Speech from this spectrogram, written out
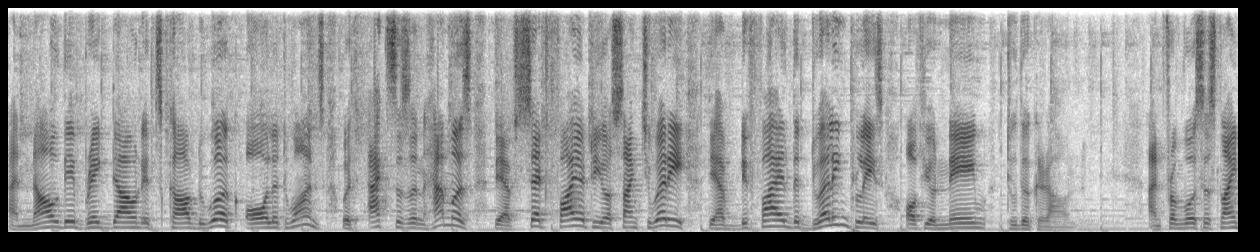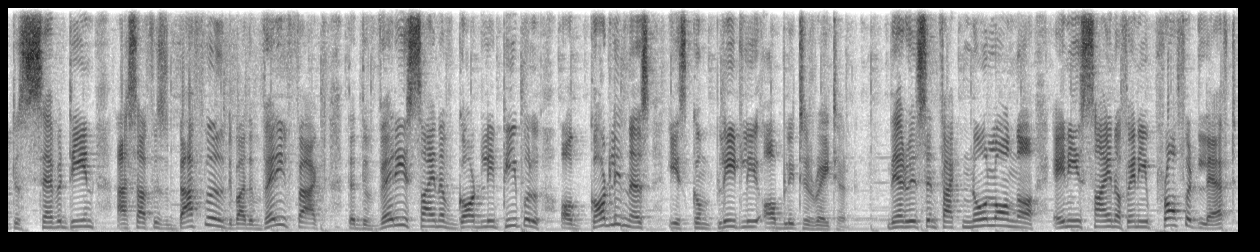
and now they break down its carved work all at once. With axes and hammers, they have set fire to your sanctuary. They have defiled the dwelling place of your name to the ground. And from verses 9 to 17, Asaph is baffled by the very fact that the very sign of godly people or godliness is completely obliterated. There is, in fact, no longer any sign of any prophet left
